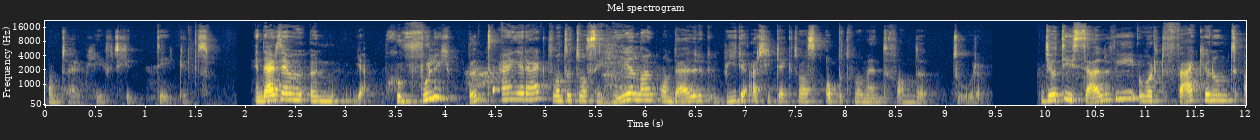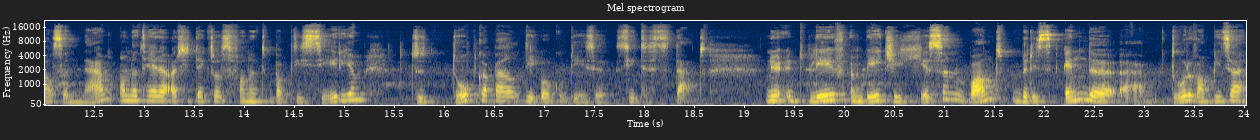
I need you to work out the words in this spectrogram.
ontwerp heeft getekend. En daar zijn we een ja, gevoelig punt aangeraakt, want het was heel lang onduidelijk wie de architect was op het moment van de toren. Giotti Salvi wordt vaak genoemd als een naam omdat hij de architect was van het baptisterium, de doopkapel die ook op deze site staat. Nu, het bleef een beetje gissen, want er is in de uh, toren van Pisa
